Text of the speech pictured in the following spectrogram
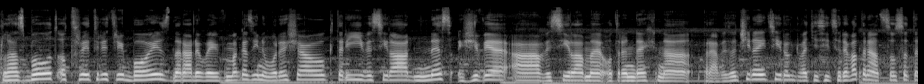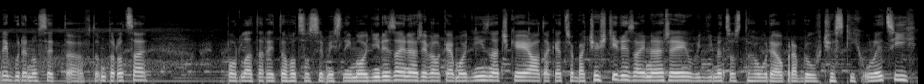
Glassboat od 333 Boys na Radio Wave v magazínu Modešau, který vysílá dnes živě a vysíláme o trendech na právě začínající rok 2019. Co se tedy bude nosit eh, v tomto roce? podle tady toho, co si myslí módní designéři, velké modní značky, ale také třeba čeští designéři. Uvidíme, co z toho bude opravdu v českých ulicích.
